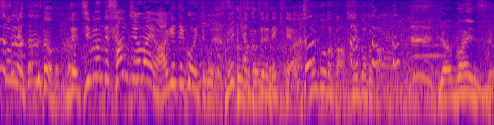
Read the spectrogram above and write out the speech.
すんねんと。そうで自分で30万円を上げてこいってことですね。客連れてきて。そういうことかそういうことか。やばいんですよ。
